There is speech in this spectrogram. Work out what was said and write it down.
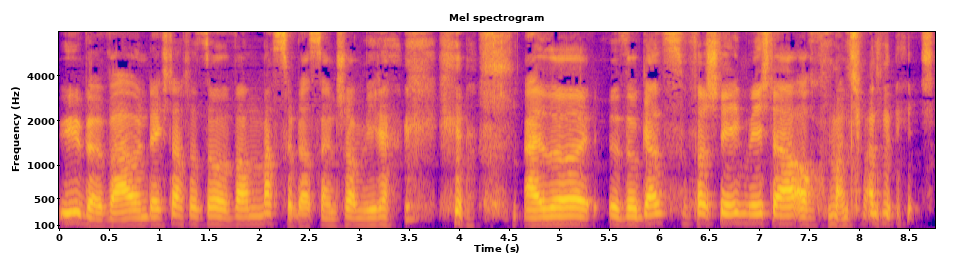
übel war und ich dachte so, warum machst du das denn schon wieder? also so ganz verstehe ich mich da auch manchmal nicht.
